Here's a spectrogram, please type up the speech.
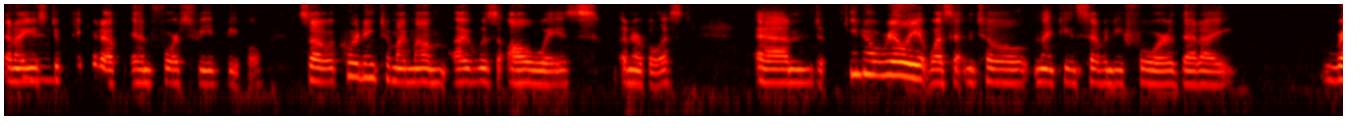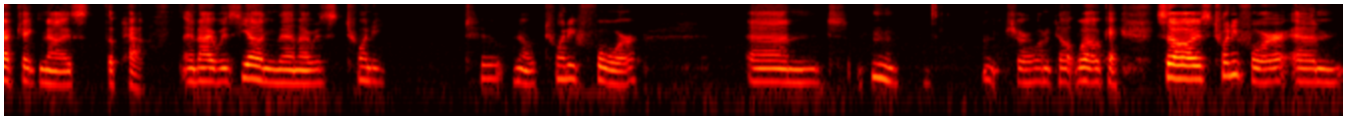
and i used mm. to pick it up and force feed people. So according to my mom i was always an herbalist. And you know really it wasn't until 1974 that i recognized the path. And i was young then i was 22 no 24 and hmm, I'm not sure I want to tell. Well, okay. So I was 24 and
